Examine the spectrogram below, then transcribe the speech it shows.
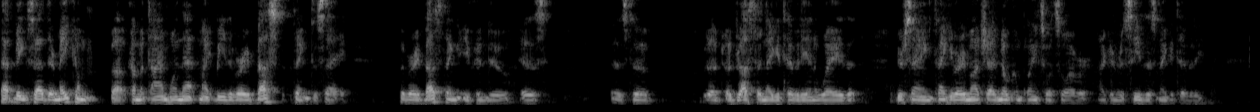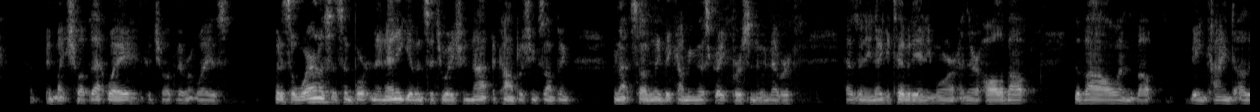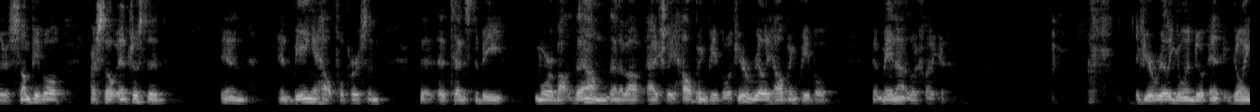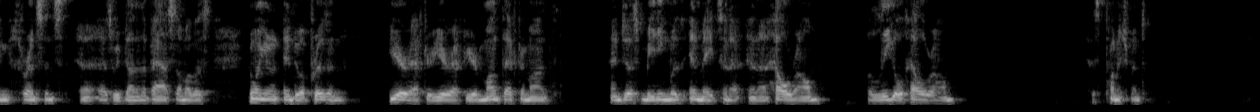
That being said, there may come uh, come a time when that might be the very best thing to say. The very best thing that you can do is is to uh, address the negativity in a way that you're saying, "Thank you very much. I have no complaints whatsoever. I can receive this negativity." It might show up that way. It could show up different ways, but it's awareness that's important in any given situation. Not accomplishing something, or not suddenly becoming this great person who never has any negativity anymore, and they're all about the vow and about being kind to others. Some people are so interested in in being a helpful person that it tends to be more about them than about actually helping people. If you're really helping people, it may not look like it. If you're really going to going, for instance, uh, as we've done in the past, some of us going in, into a prison year after year after year, month after month, and just meeting with inmates in a in a hell realm, a legal hell realm, as punishment.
